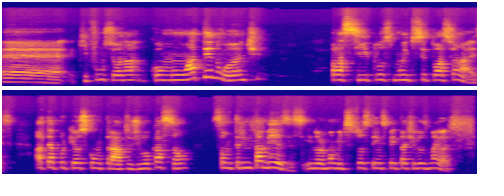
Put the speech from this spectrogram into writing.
é, que funciona como um atenuante para ciclos muito situacionais. Até porque os contratos de locação são 30 meses e normalmente as pessoas têm expectativas maiores.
